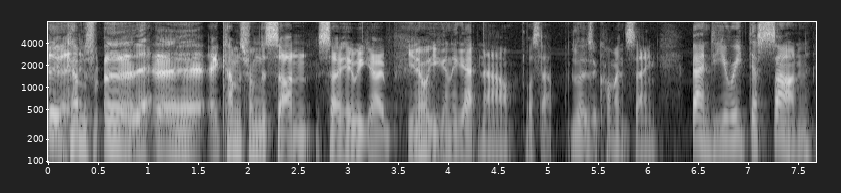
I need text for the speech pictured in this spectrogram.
it comes. it comes from the sun. So here we go. You know what you're going to get now? What's that? Loads of comments saying, "Ben, do you read the Sun?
